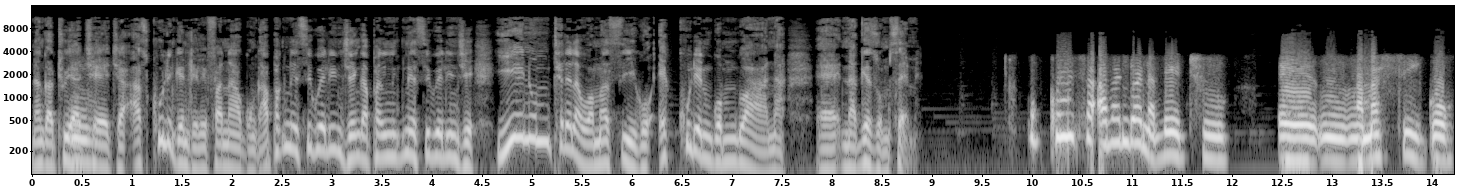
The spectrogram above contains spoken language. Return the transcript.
nangathi uyatsheja mm. asikhuli ngendlela efanako ngapha kunesiko elinje ngapha kunesiko elinje yini umthelela wamasiko ekukhuleni komntwana eh nakezomseme ukukhulisa abantwana bethu eh ngamasiko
